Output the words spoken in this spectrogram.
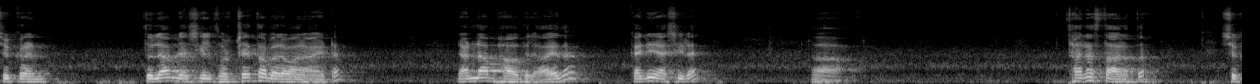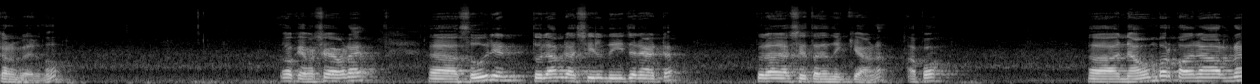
ശുക്രൻ തുലാം രാശിയിൽ സ്വക്ഷേത്ര ബലവാനായിട്ട് രണ്ടാം ഭാവത്തിൽ അതായത് കന്യരാശിയുടെ ധനസ്ഥാനത്ത് ശുക്രൻ വരുന്നു. ഓക്കെ പക്ഷേ അവിടെ സൂര്യൻ തുലാം രാശിയിൽ നീചനായിട്ട് തുലാം രാശിയിൽ തന്നെ നിൽക്കുകയാണ്. അപ്പോൾ നവംബർ പതിനാറിന്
